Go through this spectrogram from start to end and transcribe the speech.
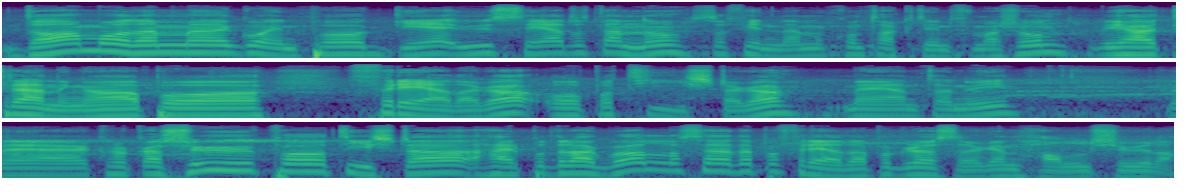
Da må de eh, gå inn på guc.no, så finner de kontaktinformasjon. Vi har treninger på fredager og på tirsdager med NTNUI. Det er klokka sju på tirsdag her på Dragvoll, og så er det på fredag på Gløshaugen halv sju. da.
